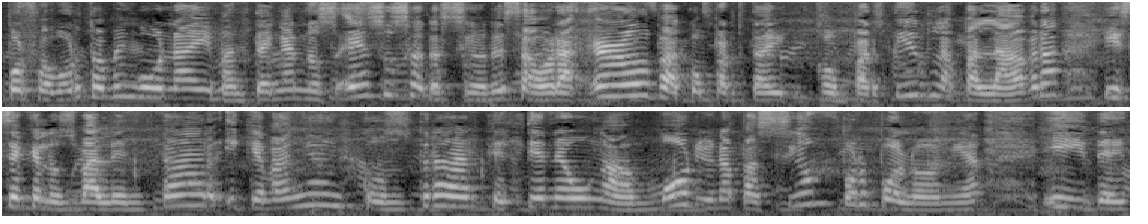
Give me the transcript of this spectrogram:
Por favor, tomen una y manténganos en sus oraciones. Ahora Earl va a compartir, compartir la palabra y sé que los va a alentar y que van a encontrar que él tiene un amor y una pasión por Polonia y de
